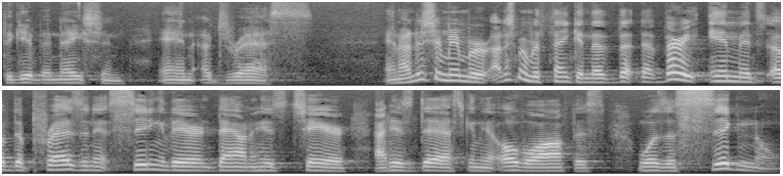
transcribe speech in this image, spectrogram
to give the nation an address. And I just remember, I just remember thinking that, that that very image of the president sitting there down in his chair at his desk in the Oval Office was a signal.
